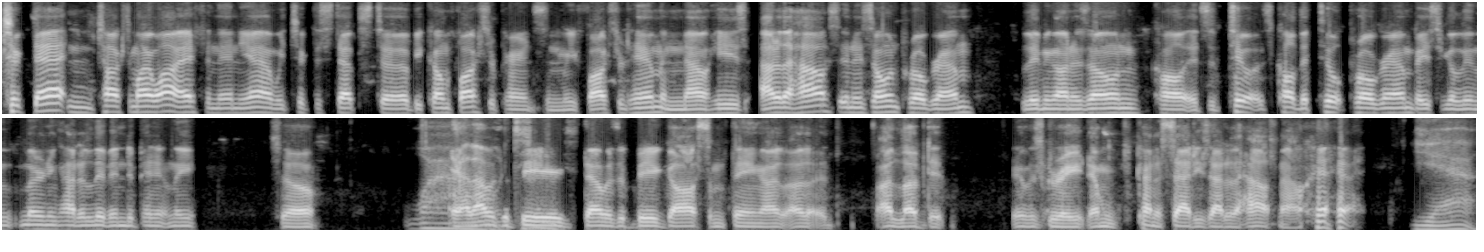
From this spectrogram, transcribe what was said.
took that and talked to my wife. And then, yeah, we took the steps to become foster parents and we fostered him. And now he's out of the house in his own program, living on his own. Call it's a tilt. It's called the tilt program, basically learning how to live independently. So, wow, yeah, that was a big, that was a big, awesome thing. I, I, I loved it. It was great. I'm kind of sad he's out of the house now. Yeah,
